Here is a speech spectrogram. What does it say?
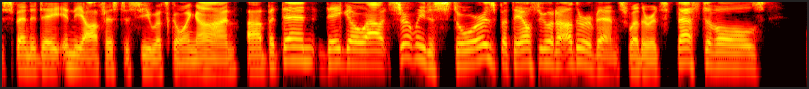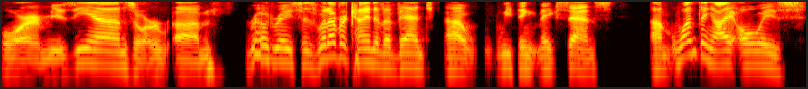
spend a day in the office to see what's going on. Uh, but then they go out certainly to stores, but they also go to other events, whether it's festivals or museums or um, road races, whatever kind of event uh, we think makes sense. Um, one thing I always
